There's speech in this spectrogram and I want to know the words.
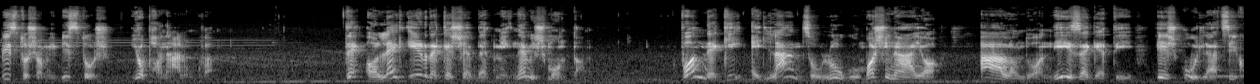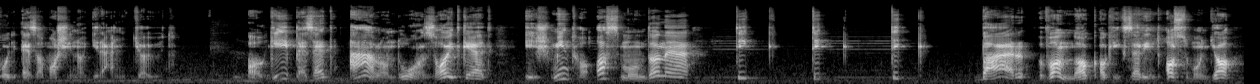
biztos, ami biztos, jobb, ha nálunk van. De a legérdekesebbet még nem is mondtam. Van neki egy láncon lógó masinája, állandóan nézegeti, és úgy látszik, hogy ez a masina irányítja őt. A gépezet állandóan zajt kelt, és mintha azt mondaná, tik, tik, tik. Bár vannak, akik szerint azt mondja,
